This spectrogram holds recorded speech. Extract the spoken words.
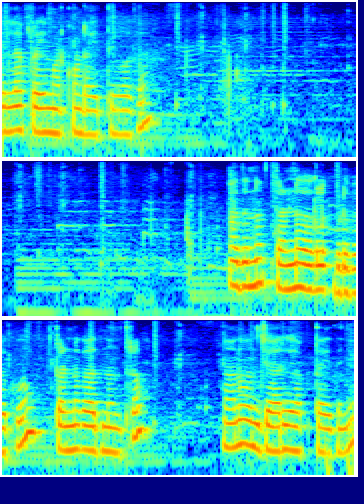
ಎಲ್ಲ ಫ್ರೈ ಮಾಡ್ಕೊಂಡಾಯ್ತು ಇವಾಗ. ಅದನ್ನು ತಣ್ಣಗಾಗ್ಲಿಕ್ಕೆ ಬಿಡಬೇಕು. ತಣ್ಣಗಾದ ನಂತರ ನಾನು ಒಂದು ಜಾರಿ ಹಾಕ್ತಾಯಿದ್ದೀನಿ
